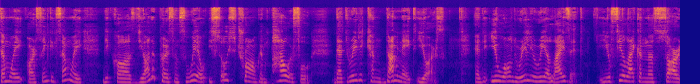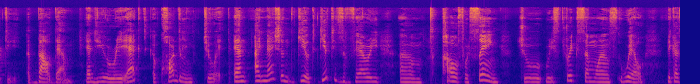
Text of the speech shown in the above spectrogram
some way or think in some way because the other person's will is so strong and powerful that really can dominate yours and you won't really realize it. You feel like an authority about them and you react accordingly to it. And I mentioned guilt. Guilt is a very um, powerful thing to restrict someone's will because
